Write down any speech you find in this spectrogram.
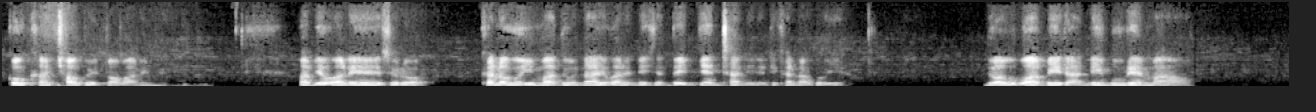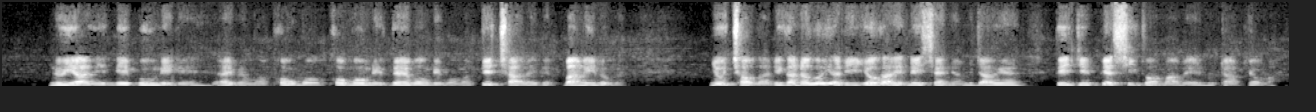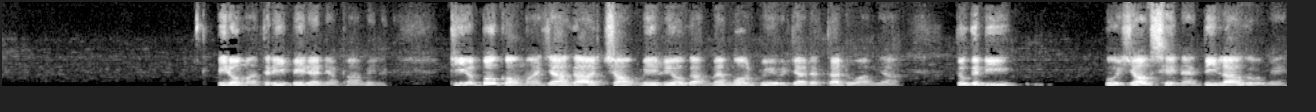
ကုန်ခန်း6တွေ့သွားပါလိမ့်မယ်။ဘာပြောပါလဲဆိုတော့ ခန္ဓာကိုယ်ကြီးမှာသူအနာယောဂနဲ့နေစသိပြင်းထန်နေတဲ့ဒီခန္ဓာကိုယ်ကြီး။သူကဥပမာပေးတာနေပူထဲမှာနူရာစီနေပူးနေတယ်အဲ့ဒီမှာဖုံမုံဖုံမုံနေသဲဘုံတွေပေါ်မှာပြစ်ချလိုက်တယ်ပန်းလေးလိုပဲညှို့ချောက်တာဒီခန္ဓာကိုယ်ကြီးကဒီယောဂတွေနှိမ့်ဆက်နေမကြောက်ရင်တေချေပျက်စီးသွားမှာပဲလို့ဒါပြောပါပြီးတော့မှသတိပေးတဲ့နေရာဗာမင်း ဒီအပုတ်ကောင်မှာယာကကြောင့်မေလျောကမမောတွေ့ရတဲ့တတ္တဝါများဒုက္ကတိကိုရောက်စေတဲ့သီလကိုပဲ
